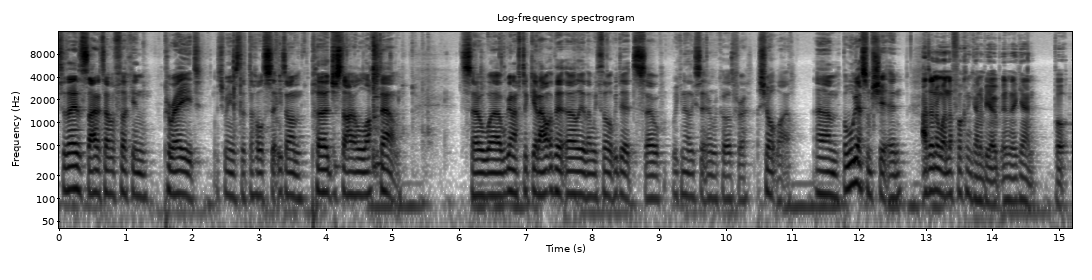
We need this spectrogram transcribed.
Today they decided to have a fucking parade, which means that the whole city's on purge style lockdown. So uh, we're gonna have to get out a bit earlier than we thought we did, so we can only sit and record for a, a short while. Um, but we'll get some shit in. I don't know when they're fucking going to be opening again, but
